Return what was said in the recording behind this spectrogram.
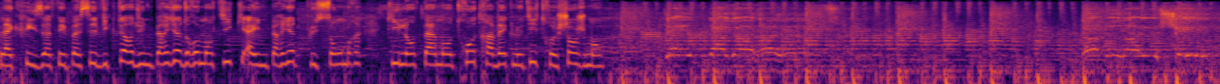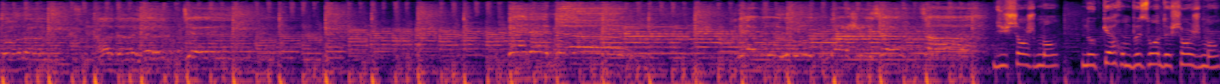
La crise a fait passer Victor d'une période romantique à une période plus sombre, qu'il entame entre autres avec le titre Changement. Nos cœurs ont besoin de changement.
